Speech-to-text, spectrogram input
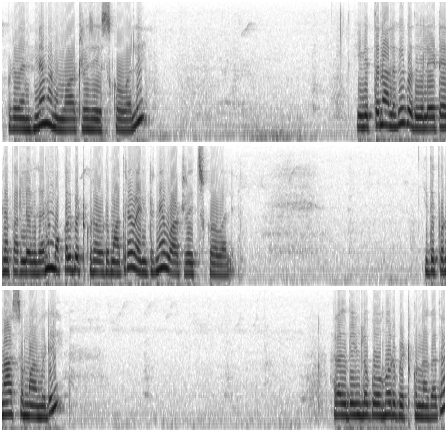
ఇప్పుడు వెంటనే మనం వాటర్ చేసుకోవాలి. ఈ విత్తనాలకి కొద్దిగా లేట్ అయినా పర్లేదు కానీ మొక్కలు పెట్టుకున్నప్పుడు మాత్రం వెంటనే వాటర్ ఇచ్చుకోవాలి. ఇది పునాస మామిడి. అలాగే దీంట్లో గోంగూర పెట్టుకున్నా కదా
